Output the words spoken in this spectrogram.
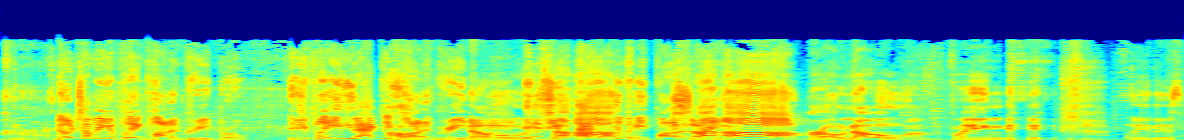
Gr- don't tell me you're playing Pot of Greed, bro. If you play, if you activate Pot of Greed, Oh, No, if you shut up. Pot of shut Greed, up, bro. No, I'm playing playing this,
